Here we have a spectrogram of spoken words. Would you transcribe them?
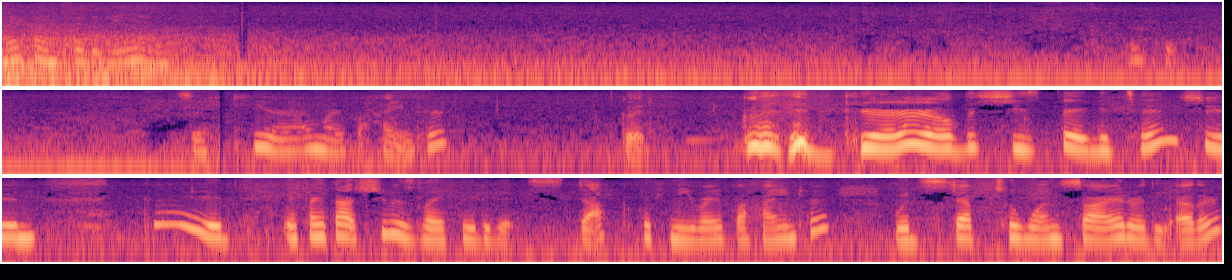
They're going for the van. So here, I'm right behind her. Good. Good girl, but she's paying attention. Good. If I thought she was likely to get stuck with me right behind her, would step to one side or the other.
